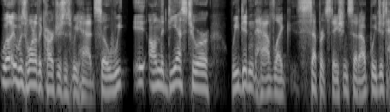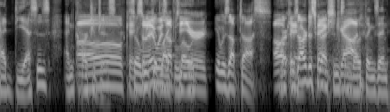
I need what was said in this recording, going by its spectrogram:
Well, it was one of the cartridges we had. So we it, on the DS tour, we didn't have like separate stations set up. We just had DSs and cartridges. Oh, okay. So we it was like, up to load- your- It was up to us. Oh, Our- It was our discretion to load things in.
